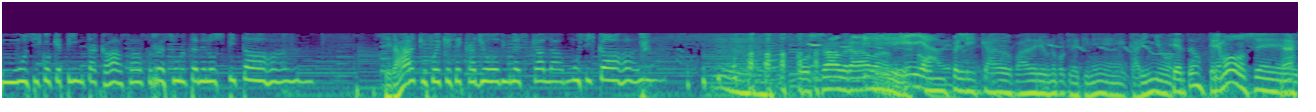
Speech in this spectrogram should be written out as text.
un músico que pinta casas resulta en el hospital. ¿Será que fue que se cayó de una escala musical? Cosa brava. Complicado, padre, uno porque le tiene cariño. ¿Cierto? Tenemos eh,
